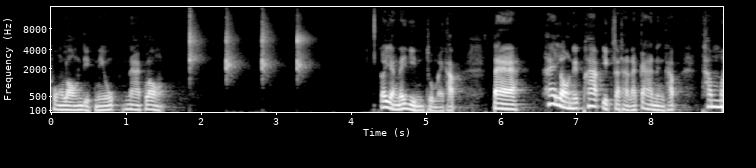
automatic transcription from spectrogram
พงลองดิดนิ้วหน้ากล้อง ก็ยังได้ยินถูกไหมครับ แต่ให้ลองนึกภาพอีกสถานการณ์หนึ่งครับทำไม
